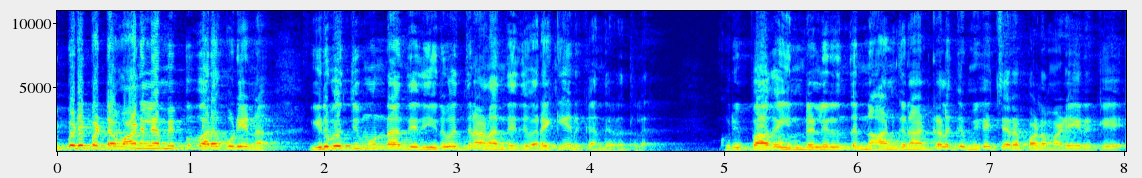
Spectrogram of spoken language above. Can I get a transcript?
இப்படிப்பட்ட வானிலை அமைப்பு வரக்கூடிய இருபத்தி மூன்றாம் தேதி இருபத்தி நாலாம் தேதி வரைக்கும் இருக்குது அந்த இடத்துல. குறிப்பாக இன்றிலிருந்து நான்கு நாட்களுக்கு மிகச்சிறப்பான மழை இருக்குது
